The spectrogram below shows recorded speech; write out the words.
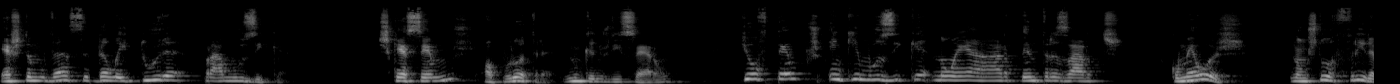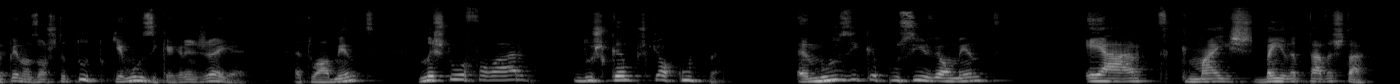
esta mudança da leitura para a música. Esquecemos, ou por outra, nunca nos disseram, que houve tempos em que a música não é a arte entre as artes, como é hoje. Não me estou a referir apenas ao estatuto que a música granjeia atualmente, mas estou a falar dos campos que ocupa. A música, possivelmente, é a arte que mais bem adaptada está.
